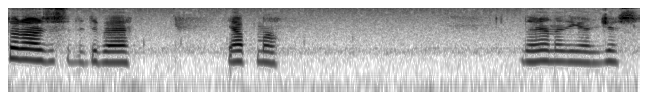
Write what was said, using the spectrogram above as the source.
Doktor arzusu dedi be. Yapma. Dayan hadi geleceğiz.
